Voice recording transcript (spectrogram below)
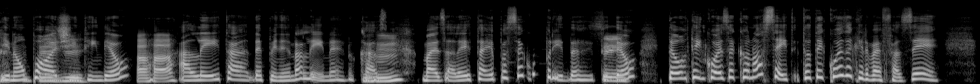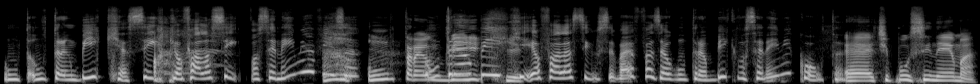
E não pode, Entendi. entendeu? Aham. A lei tá, dependendo da lei, né, no caso. Uhum. Mas a lei tá aí pra ser cumprida, entendeu? Então tem coisa que eu não aceito. Então tem coisa que ele vai fazer, um, um trambique, assim, que eu falo assim, você nem me avisa. Um trambique. Um trambique. Eu falo assim, você vai fazer algum trambique, você nem me conta. É tipo o cinema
